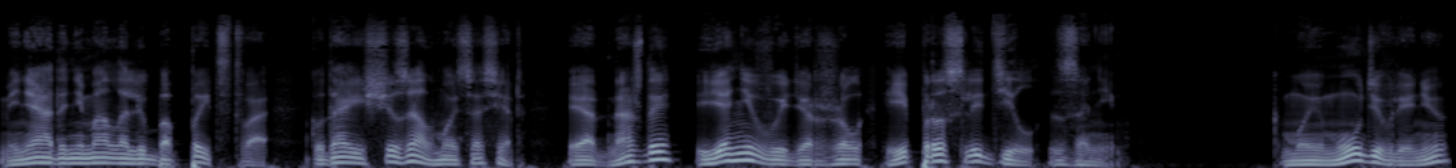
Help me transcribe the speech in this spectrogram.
Меня донимало любопытство, куда исчезал мой сосед, и однажды я не выдержал и проследил за ним. К моему удивлению,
